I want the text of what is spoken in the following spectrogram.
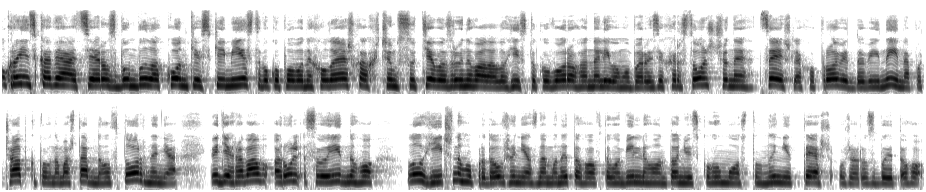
Українська авіація розбомбила Конківський міст в окупованих Олешках, чим суттєво зруйнувала логістику ворога на лівому березі Херсонщини. Цей шляхопровід до війни на початку повномасштабного вторгнення відігравав роль своєрідного логічного продовження знаменитого автомобільного Антонівського мосту, нині теж уже розбитого.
